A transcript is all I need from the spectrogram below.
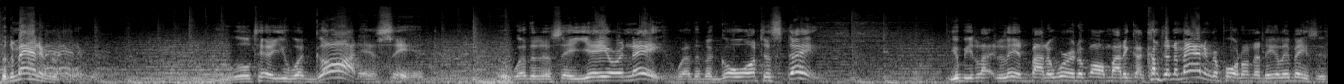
But the Manning Report will tell you what God has said, whether to say yea or nay, whether to go or to stay. You'll be led by the word of Almighty God. Come to the Manning Report on a daily basis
